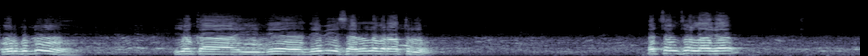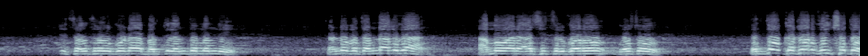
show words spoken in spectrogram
కోరుకుంటూ ఈ యొక్క ఈ దే దేవి శరణవరాత్రులు ప్రతి సంవత్సరం లాగా ఈ సంవత్సరం కూడా భక్తులు ఎంతోమంది తండోపతండాలుగా అమ్మవారి ఆశీస్సుల కోరం కోసం ఎంతో కఠోర దీక్షతో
